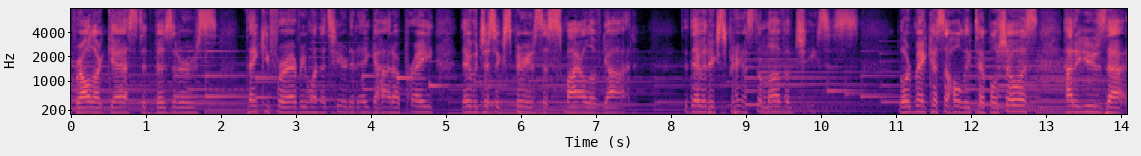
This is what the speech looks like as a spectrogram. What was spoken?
for all our guests and visitors. Thank you for everyone that's here today, God. I pray they would just experience the smile of God, that they would experience the love of Jesus. Lord, make us a holy temple. Show us how to use that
